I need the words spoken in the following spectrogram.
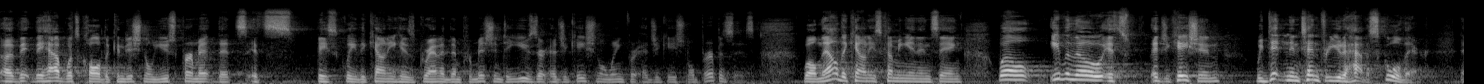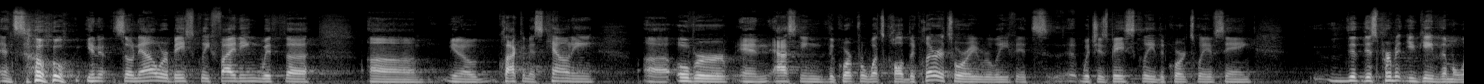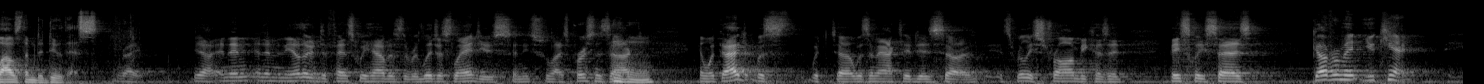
uh, they, they have what's called a conditional use permit. That's it's basically the county has granted them permission to use their educational wing for educational purposes. Well, now the county's coming in and saying, well, even though it's education, we didn't intend for you to have a school there. And so, you know, so now we're basically fighting with, uh, um, you know, Clackamas County uh, over and asking the court for what's called declaratory relief. It's, which is basically the court's way of saying, th- this permit you gave them allows them to do this. Yeah, and then, and then the other defense we have is the Religious Land Use and Neutralized Persons Act. And what that was, which uh, was enacted is, uh, it's really strong because it basically says, government, you can't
